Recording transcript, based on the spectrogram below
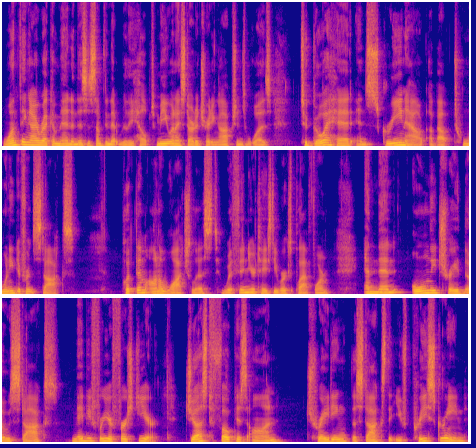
One thing I recommend, and this is something that really helped me when I started trading options, was to go ahead and screen out about 20 different stocks, put them on a watch list within your Tastyworks platform, and then only trade those stocks maybe for your first year. Just focus on trading the stocks that you've pre-screened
